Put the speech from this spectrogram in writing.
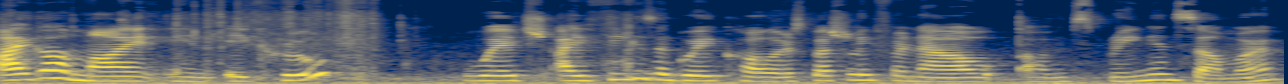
I got mine in ecru, which I think is a great color, especially for now, um, spring and summer.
